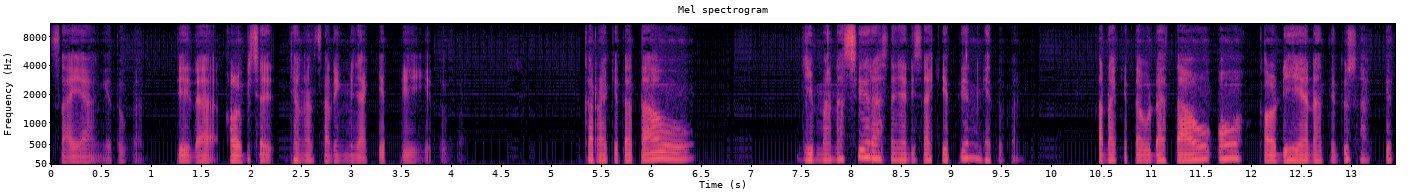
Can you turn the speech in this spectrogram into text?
sayang gitu kan. Tidak kalau bisa jangan saling menyakiti gitu kan. Karena kita tahu gimana sih rasanya disakitin gitu kan. Karena kita udah tahu oh kalau dihianati itu sakit.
